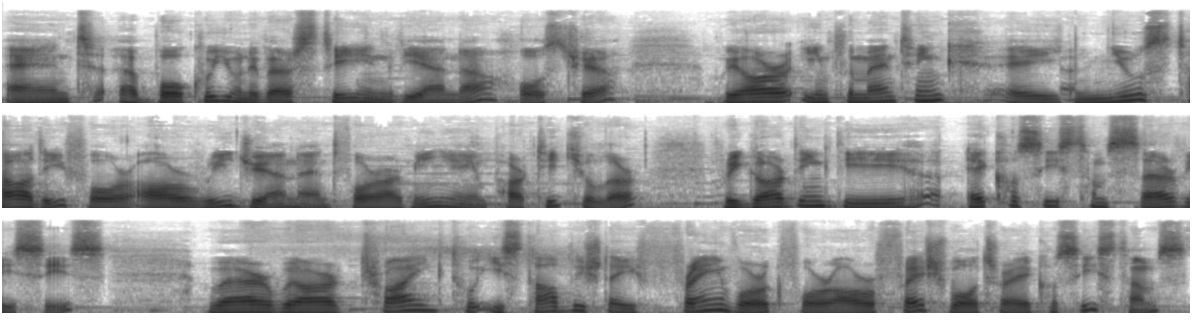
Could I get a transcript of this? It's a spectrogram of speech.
and uh, Boku University in Vienna, Austria. We are implementing a new study for our region and for Armenia in particular regarding the ecosystem services where we are trying to establish a framework for our freshwater ecosystems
